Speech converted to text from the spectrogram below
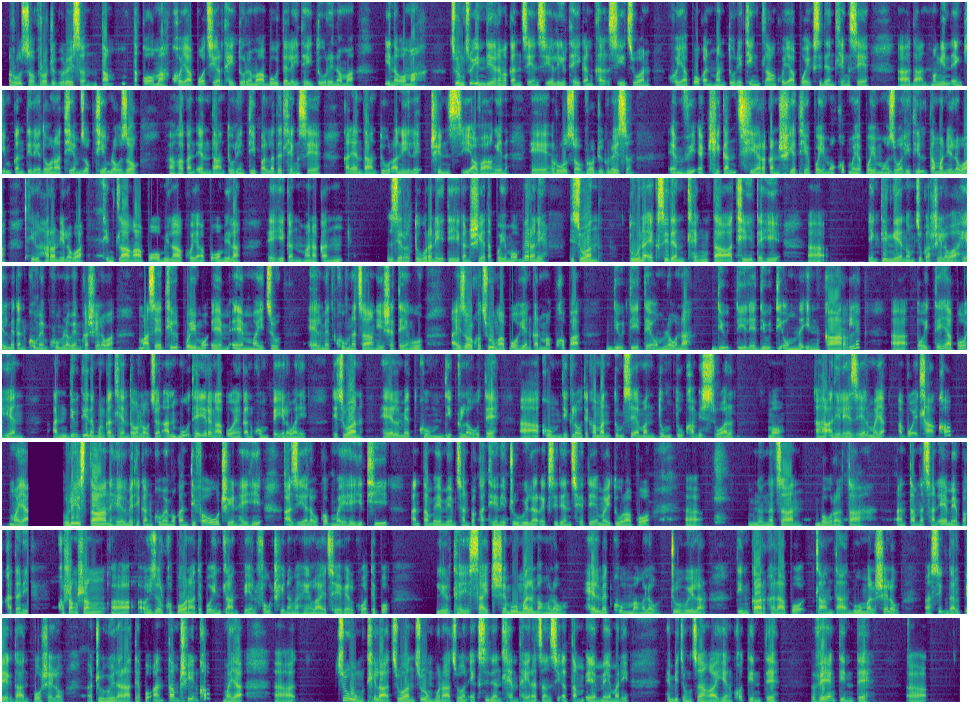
rules of road regulation tam tako oma khoya po chiar thei tur ma bu te lei thei tur in oma ina oma. Chung chu india rama kan chen sia lir thei kan khal si chuan khoya po kan man tu ni thing tlang khoya po accident thleng se dan mangin engkim kan ti le dona thiam jok thiam lo jok a kha kan en dan turin ti palla te thleng se kan en dan tur ani le thin si awangin he rules of road regulation. MV ek hi kan chiara kan hria thia poimo khop maya poimo zual hi thil tamani lawa thil harani lawa thingtlanga po omila khoya po omila he hi kan mana kan zir tur ani ti hi kan hria ta poimo berani tichuan tuna accident thleng ta a thi te hi eng tin nge nom chu ka hrilawa helmet an khum em khum lawem ka hrilawa ma se thil poimo em em mai chu helmet khum na chang hi hre tengu aizol kho chunga po hian kan mak khopa duty te om lo na duty le duty om na in car lek a toy te a po hian an duty na mun kan thlen don lo chon an mu thei renga po à, hian kan khum pe lawani ti chuan, helmet khum dik lo te à, a khum dik lo te, khaman tum se aman tum tu khamiswal mo ha ani le zel, maya a boi thla khop, maya. Police tan, helmet kan khumai mo kan ti fo thin hei hi azia lo khop, mai hei hi thi. An tam em em chan pakha the ni two wheeler accident chete mai tura po nun na chan boral ta an tam na chan. Eh, em em pakhatani kho sang sang hizol khopo na te po intlan pel fo thina nga heng lai chevel kho te po. Lir thei site shemu mal manglo helmet khum manglo two wheeler tin car khala po tlan dan bu mal shelo a signal pek dan po shelo a two wheeler ate po. An tam thin khop maya a chung thila chuan chung huna chuan accident thlen theina chan si atam. Eh, em em ani hemi chung changa hian khotin te veng tin te a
